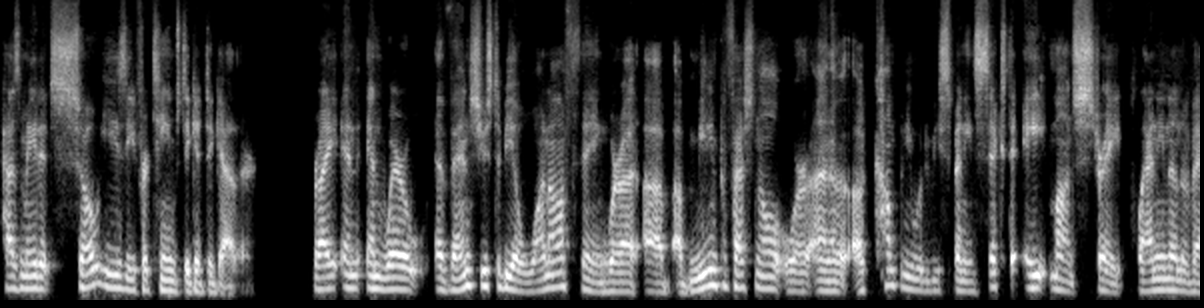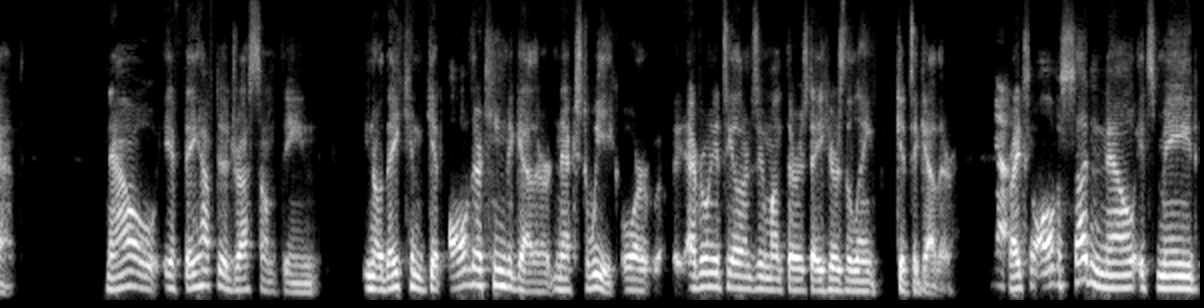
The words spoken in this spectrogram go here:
has made it so easy for teams to get together right? And and where events used to be a one-off thing where a, a, a meeting professional or an, a, a company would be spending six to eight months straight planning an event. Now if they have to address something you know they can get all their team together next week or everyone get together on zoom on thursday here's the link get together yeah. right? So all of a sudden now it's made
